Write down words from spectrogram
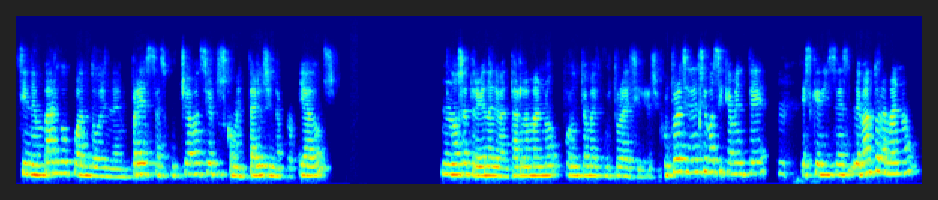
Sin embargo, cuando en la empresa escuchaban ciertos comentarios inapropiados, no se atrevían a levantar la mano por un tema de cultura de silencio. Cultura de silencio básicamente es que dices, levanto la mano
